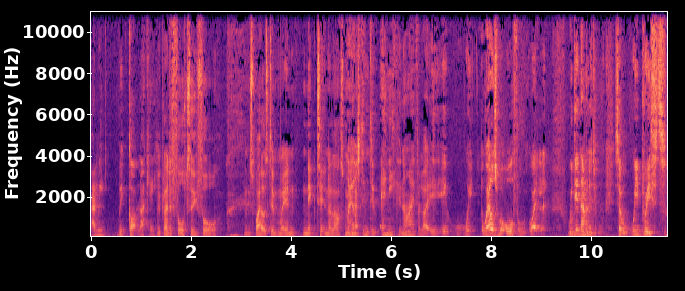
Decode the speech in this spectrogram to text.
and we we got lucky. We played a four-two-four against Wales, didn't we? And nicked it in the last minute. Wales didn't do anything either. Like it, it, we, Wales were awful. Well, We didn't have an ag- so we briefed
